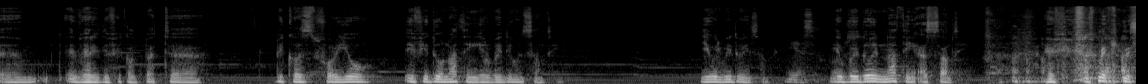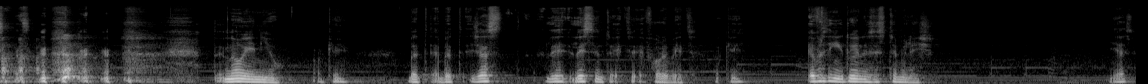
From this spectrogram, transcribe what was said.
um, very difficult, but uh, because for you, if you do nothing, you'll be doing something. You will be doing something. Yes, You'll be doing nothing as something. If it makes any sense. Knowing you, okay? But, but just listen to it for a bit, okay? Everything you're doing is a stimulation. Yes?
